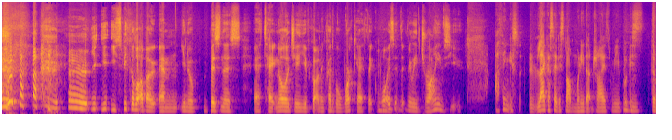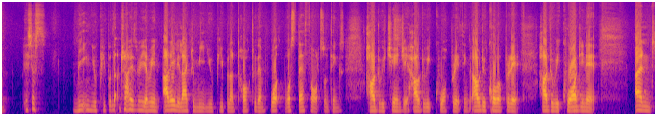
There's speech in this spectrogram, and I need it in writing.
you, you, you speak a lot about um, you know business, uh, technology. You've got an incredible work ethic. What is it that really drives you? I think it's like I said, it's not money that drives me, but it's the it's just meeting new people that drives me. I mean, I really like to meet new people and talk to them. What what's their thoughts on things? How do we change it? How do we cooperate things? How do we cooperate? How do we coordinate? And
